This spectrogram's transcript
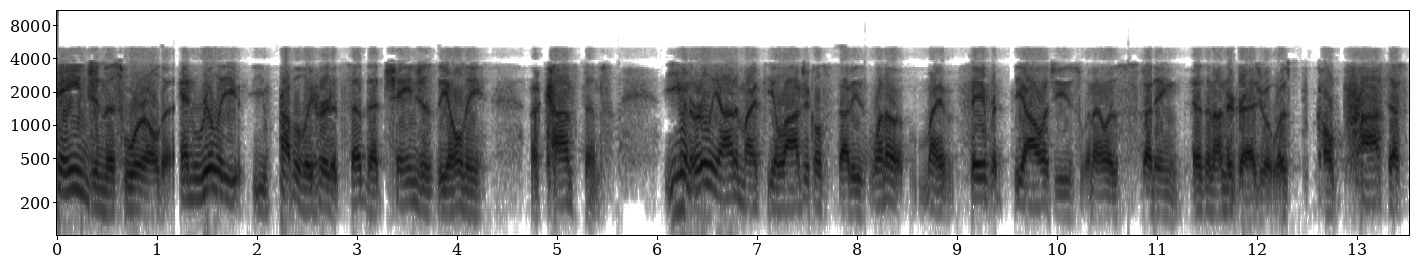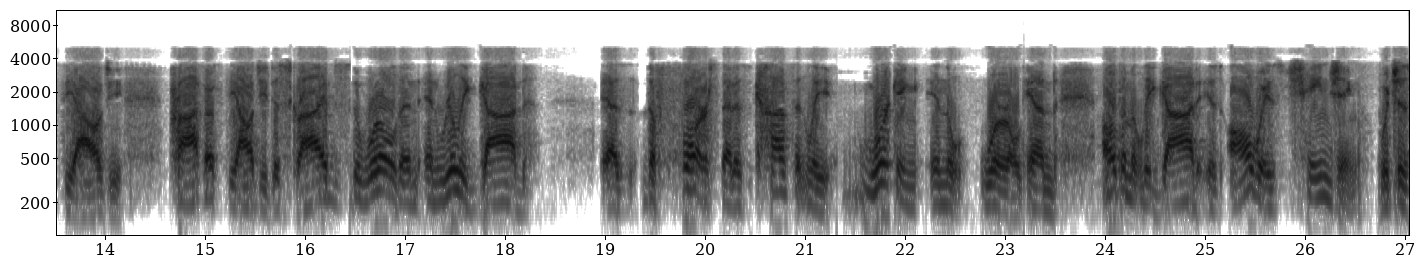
change in this world, and really, you've probably heard it said that change is the only uh, constant. Even early on in my theological studies, one of my favorite theologies when I was studying as an undergraduate was called process theology, process theology describes the world and, and really God as the force that is constantly working in the world. And ultimately, God is always changing, which is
